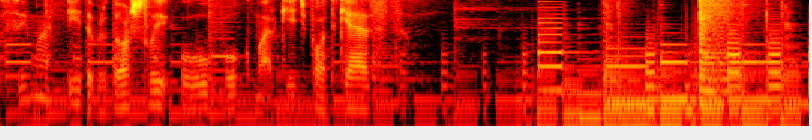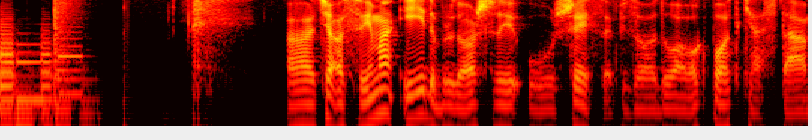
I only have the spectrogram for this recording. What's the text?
svima i dobrodošli u Bookmarkić podcast. Ćao svima i dobrodošli u šestu epizodu ovog podcasta.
